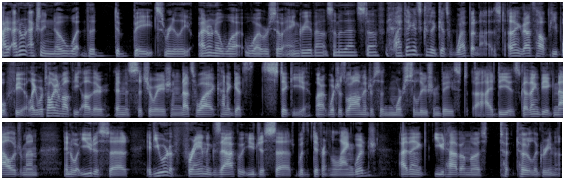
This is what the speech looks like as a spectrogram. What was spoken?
I, I don't actually know what the debates really I don't know what why we're so angry about some of that stuff. I think it's because it gets weaponized. I think that's how people feel. Like we're talking about the other in this situation. That's why it kind of gets sticky, uh, which is why I'm interested in more solution based uh, ideas. 'Cause I think the acknowledgement in what you just said, if you were to frame exactly what you just said with different language, I think you'd have almost t- total agreement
